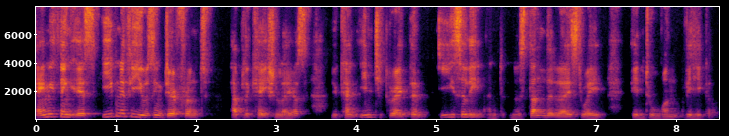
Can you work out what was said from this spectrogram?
anything is, even if you're using different application layers, you can integrate them easily and in a standardized way into one vehicle.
